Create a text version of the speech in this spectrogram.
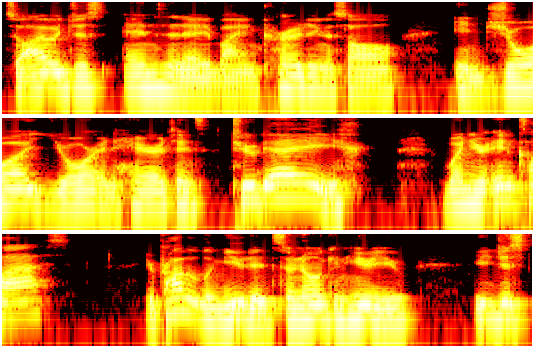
So I would just end today by encouraging us all enjoy your inheritance today. When you're in class, you're probably muted so no one can hear you. You just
